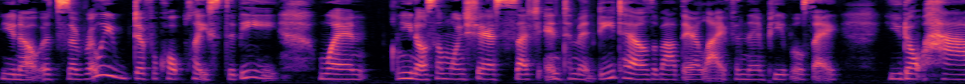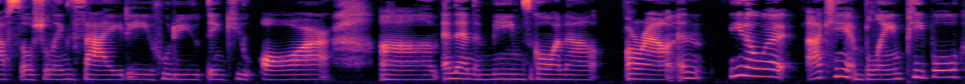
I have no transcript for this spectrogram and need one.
You know, it's a really difficult place to be when you know, someone shares such intimate details about their life and then people say, you don't have social anxiety. Who do you think you are? Um, and then the memes going out around and you know what? I can't blame people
